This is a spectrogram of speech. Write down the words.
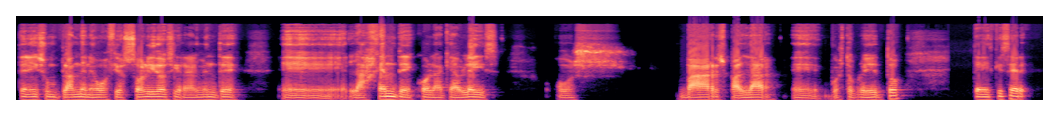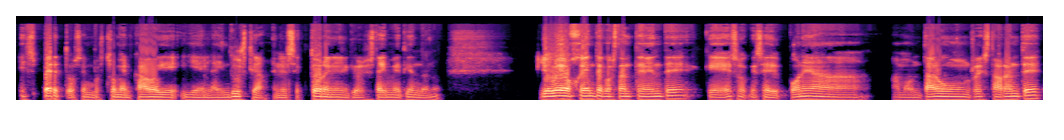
tenéis un plan de negocios sólido, si realmente eh, la gente con la que habléis os va a respaldar eh, vuestro proyecto, tenéis que ser expertos en vuestro mercado y, en la industria, en el sector en el que os estáis metiendo. ¿no? Yo veo gente constantemente que eso, que se pone a, montar un restaurante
